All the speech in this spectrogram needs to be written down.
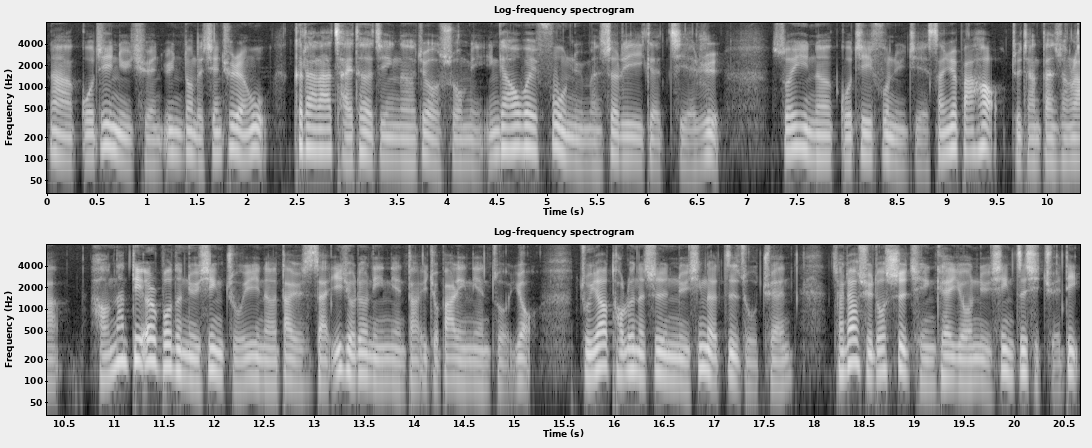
那国际女权运动的先驱人物克拉拉柴特金呢，就有说明应该要为妇女们设立一个节日，所以呢，国际妇女节三月八号就这样诞生啦。好，那第二波的女性主义呢，大约是在一九六零年到一九八零年左右，主要讨论的是女性的自主权，强调许多事情可以由女性自己决定，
